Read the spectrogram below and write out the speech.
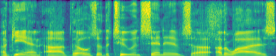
again, uh, those are the two incentives. Uh, otherwise,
